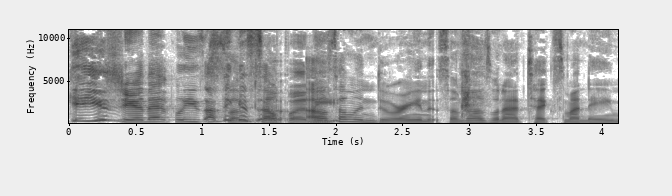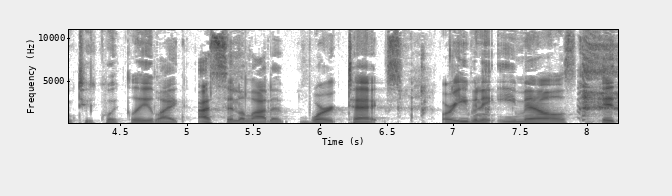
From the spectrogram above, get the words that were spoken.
Can you share that, please? I think it's so funny. I was telling Dorian that sometimes when I text my name too quickly, like I send a lot of work texts or even in emails, it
